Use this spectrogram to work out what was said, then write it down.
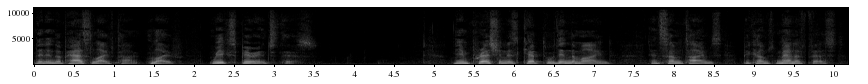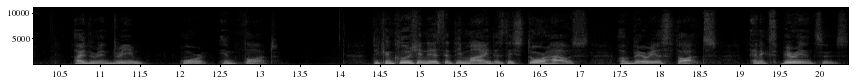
that in the past lifetime life we experienced this. The impression is kept within the mind and sometimes becomes manifest either in dream or in thought. The conclusion is that the mind is the storehouse of various thoughts and experiences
